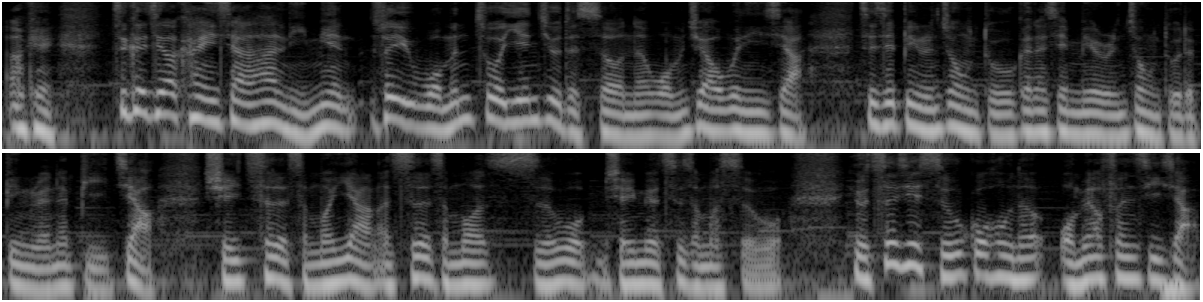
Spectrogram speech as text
？OK，这个就要看一下它里面。所以我们做研究的时候呢，我们就要问一下这些病人中毒跟那些没有人中毒的病人的比较，谁吃了什么样，吃了什么食物，谁没有吃什么食物。有这些食物过后呢，我们要分析一下。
